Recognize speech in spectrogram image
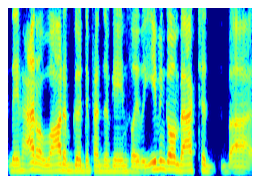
they've had a lot of good defensive games lately. Even going back to uh,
